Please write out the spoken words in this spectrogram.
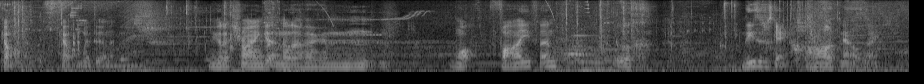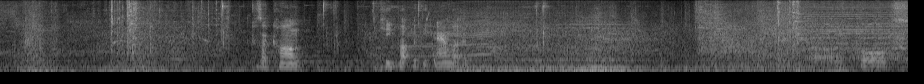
Come on. Come on, we're doing it. We gotta try and get another fucking what, five then? Ugh. These are just getting hard now, though. Because I can't keep up with the ammo. Of course.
